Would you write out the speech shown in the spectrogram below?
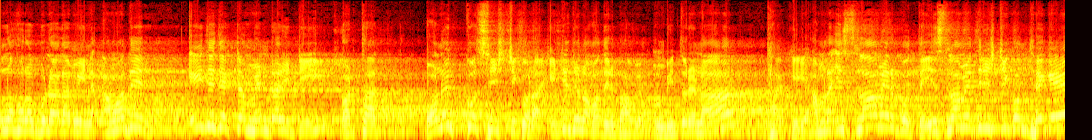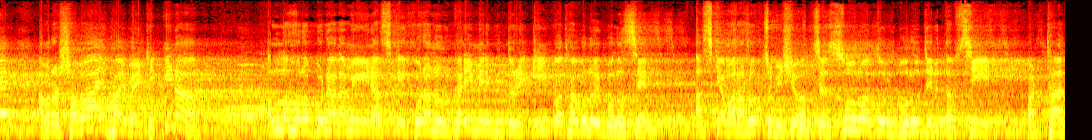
আল্লাহ রব্বুল আলমিন আমাদের এই যে যে একটা মেন্টালিটি অর্থাৎ অনৈক্য সৃষ্টি করা, এটি যেন আমাদের ভিতরে না থাকে। আমরা ইসলামের প্রতি ইসলামের দৃষ্টিকোণ থেকে আমরা সবাই ভাই ভাই, ঠিক কি না আল্লাহ রব্বুল আলমিন আজকে কোরআনুল করিমের ভিতরে এই কথাগুলোই বলেছেন। আজকে আমার আলোচ্য বিষয় হচ্ছে সুরতুল বুরুজের তফসির, অর্থাৎ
